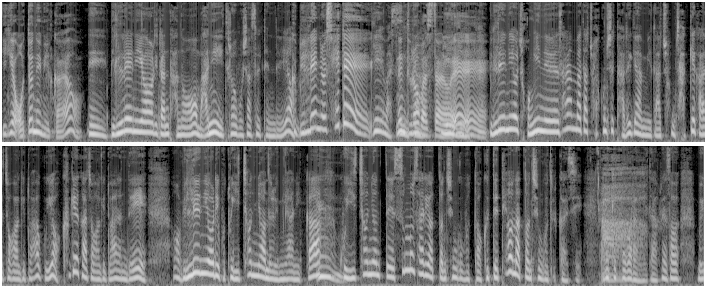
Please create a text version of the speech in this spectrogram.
이게 어떤 의미일까요? 네, 밀레니얼이란 단어 많이 들어보셨을 텐데요. 그 밀레니얼 세대는 예, 맞습니다. 들어봤어요. 예, 예. 예. 밀레니얼 정의는 사람마다 조금씩 다르게 합니다. 좀 작게 가져가기도 하고요. 크게 가져가기도 하는데 어, 밀레니얼이 보통 2000년을 의미하니까 음. 그 2000년 때 20살이었던 친구부터 그때 태어났던 친구들까지 이렇게 아. 보관합니다. 그래서 뭐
